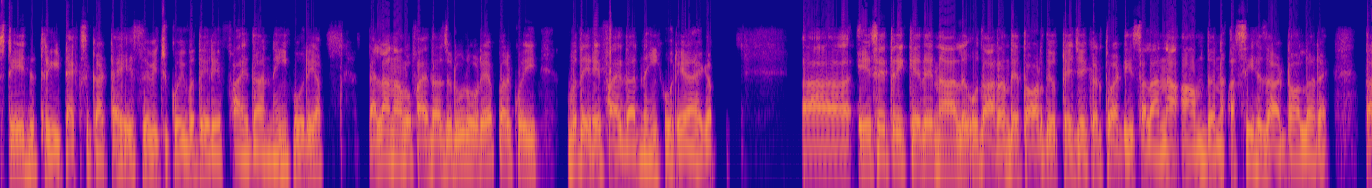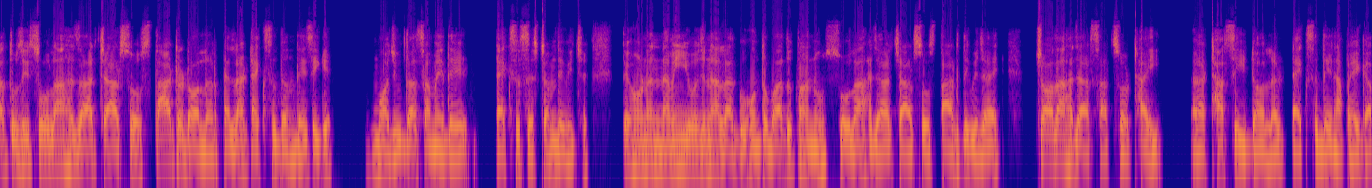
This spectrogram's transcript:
ਸਟੇਜ 3 ਟੈਕਸ ਕੱਟ ਹੈ, ਇਸ ਦੇ ਵਿੱਚ ਕੋਈ ਵਧੇਰੇ ਫਾਇਦਾ ਨਹੀਂ ਹੋ ਰਿਹਾ। ਪਹਿਲਾਂ ਨਾਲੋਂ ਫਾਇਦਾ ਜ਼ਰੂਰ ਹੋ ਰਿਹਾ, ਪਰ ਕੋਈ ਵਧੇਰੇ ਫਾਇਦਾ ਨਹੀਂ ਹੋ ਰਿਹਾ ਹੈਗਾ। ਆ ਇਸੇ ਤਰੀਕੇ ਦੇ ਨਾਲ ਉਦਾਹਰਨ ਦੇ ਤੌਰ ਦੇ ਉੱਤੇ ਜੇਕਰ ਤੁਹਾਡੀ ਸਾਲਾਨਾ ਆਮਦਨ 80000 ਡਾਲਰ ਹੈ, ਤਾਂ ਤੁਸੀਂ 16467 ਡਾਲਰ ਪਹਿਲਾਂ ਟੈਕਸ ਦਿੰਦੇ ਸੀਗੇ। ਮੌਜੂਦਾ ਸਮੇਂ ਦੇ ਟੈਕਸ ਸਿਸਟਮ ਦੇ ਵਿੱਚ। ਤੇ ਹੁਣ ਨਵੀਂ ਯੋਜਨਾ ਲਾਗੂ ਹੋਣ ਤੋਂ ਬਾਅਦ ਤੁਹਾਨੂੰ 16467 ਦੀ ਬਜਾਏ 14728 88 ਡਾਲਰ ਟੈਕਸ ਦੇਣਾ ਪਏਗਾ।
